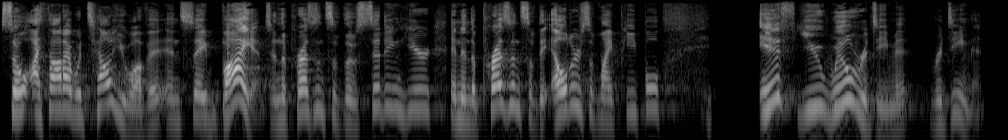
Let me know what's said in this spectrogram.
So I thought I would tell you of it and say, Buy it in the presence of those sitting here and in the presence of the elders of my people. If you will redeem it, redeem it.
